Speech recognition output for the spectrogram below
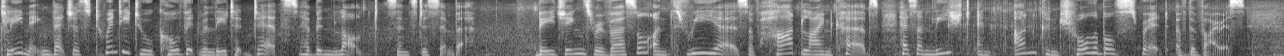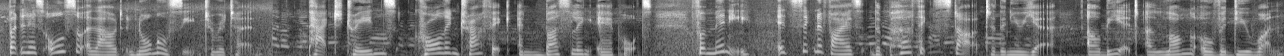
claiming that just 22 COVID related deaths have been logged since December. Beijing's reversal on three years of hardline curbs has unleashed an uncontrollable spread of the virus, but it has also allowed normalcy to return. Packed trains, crawling traffic, and bustling airports. For many, it signifies the perfect start to the new year, albeit a long overdue one.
